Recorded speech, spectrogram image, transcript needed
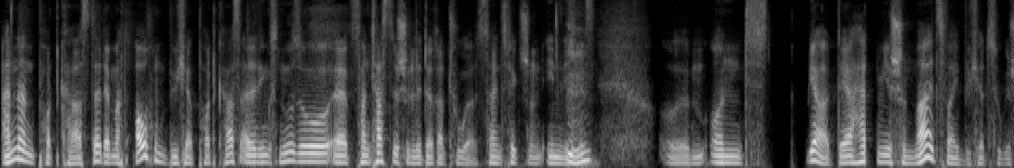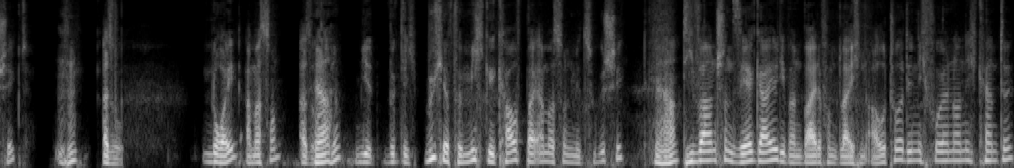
anderen Podcaster, der macht auch einen Bücherpodcast, allerdings nur so äh, fantastische Literatur, Science Fiction und ähnliches. Ähm, und ja, der hat mir schon mal zwei Bücher zugeschickt. Mhm. Also neu, Amazon. Also Ja. ne, mir wirklich Bücher für mich gekauft, bei Amazon mir zugeschickt. Ja. Die waren schon sehr geil, die waren beide vom gleichen Autor, den ich vorher noch nicht kannte.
